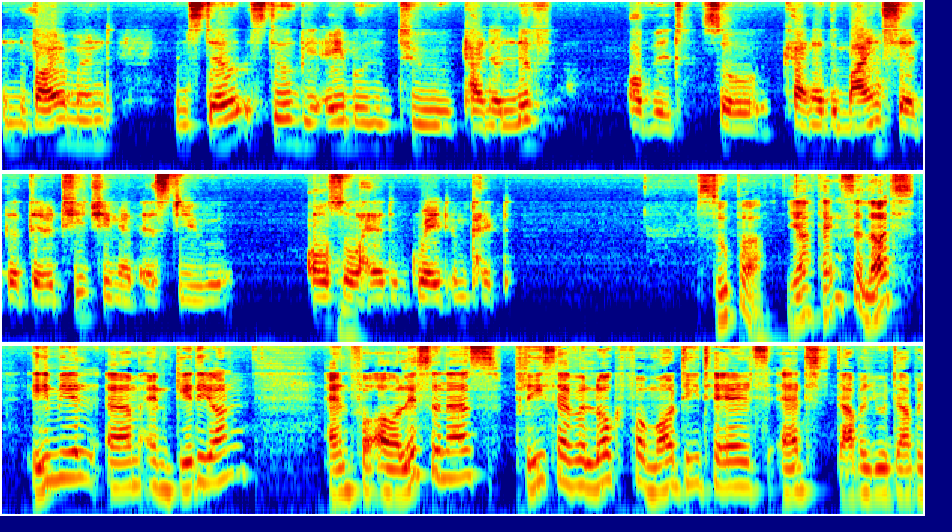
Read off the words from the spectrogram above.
environment, and still still be able to kind of live of it. So kind of the mindset that they're teaching at SDU also had a great impact. Super. Yeah, thanks a lot, Emil um, and Gideon. And for our listeners, please have a look for more details at www.weuse.dk.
